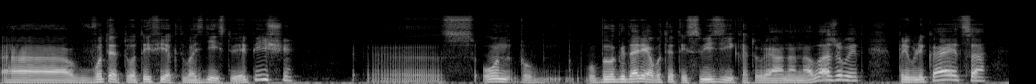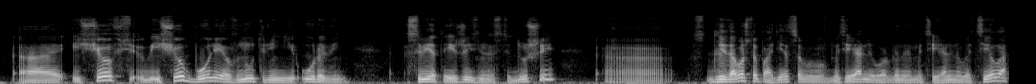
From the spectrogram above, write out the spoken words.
вот этот вот эффект воздействия пищи, э, он благодаря вот этой связи, которую она налаживает, привлекается э, еще, еще более внутренний уровень света и жизненности души э, для того, чтобы одеться в материальные органы материального тела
